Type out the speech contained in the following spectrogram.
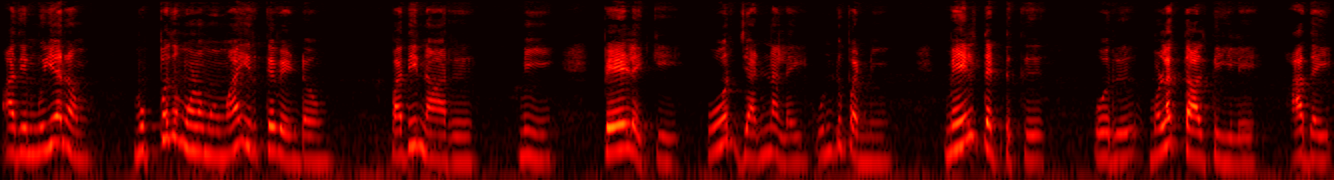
அதன் உயரம் முப்பது முழமுமாய் இருக்க வேண்டும். பதினாறு. நீ பேழைக்கு ஓர் ஜன்னலை உண்டு பண்ணி மேல்தட்டுக்கு ஒரு முளத்தாழ்த்தியிலே அதை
